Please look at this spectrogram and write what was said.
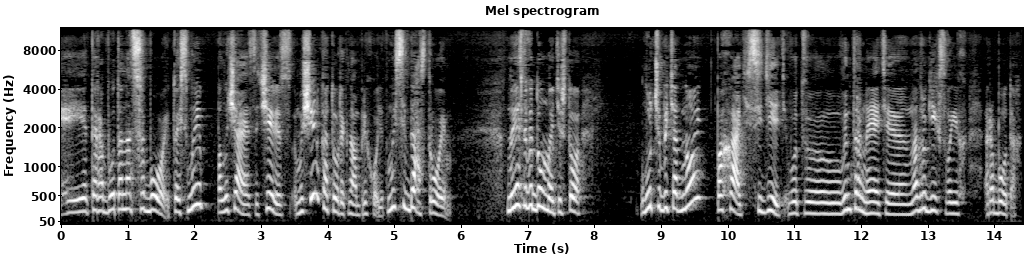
И это работа над собой. То есть мы, получается, через мужчин, которые к нам приходят, мы себя строим. Но если вы думаете, что лучше быть одной, пахать, сидеть вот э, в интернете, на других своих работах,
